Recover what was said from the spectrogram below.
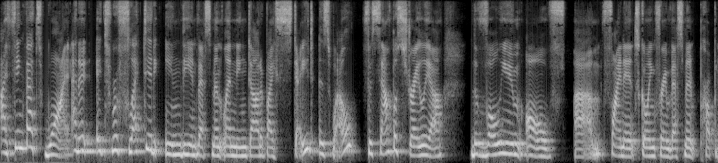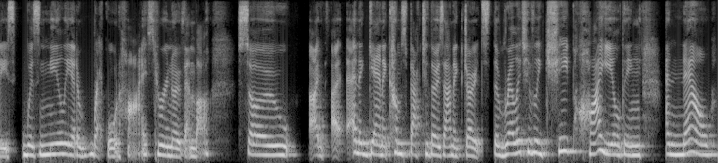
I think that's why. And it, it's reflected in the investment lending data by state as well. For South Australia, the volume of um, finance going for investment properties was nearly at a record high through November. So, I, I, and again, it comes back to those anecdotes the relatively cheap, high yielding, and now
